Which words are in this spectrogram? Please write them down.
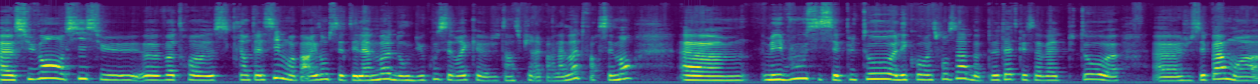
euh, suivant aussi su, euh, votre clientèle cible. Moi, par exemple, c'était la mode, donc du coup, c'est vrai que j'étais inspirée par la mode, forcément. Mais vous, si c'est plutôt l'éco-responsable, bah, peut-être que ça va être plutôt, je sais pas moi,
